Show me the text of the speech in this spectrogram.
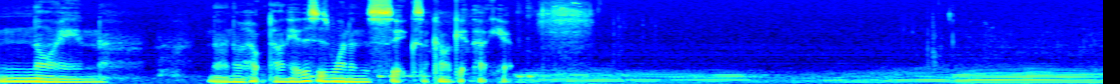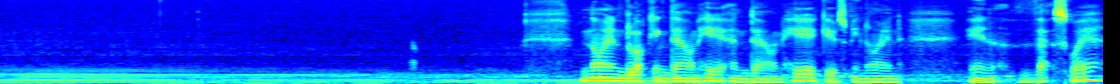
nine. No, no help down here. This is one and six. I can't get that yet. Nine blocking down here and down here gives me nine in that square.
